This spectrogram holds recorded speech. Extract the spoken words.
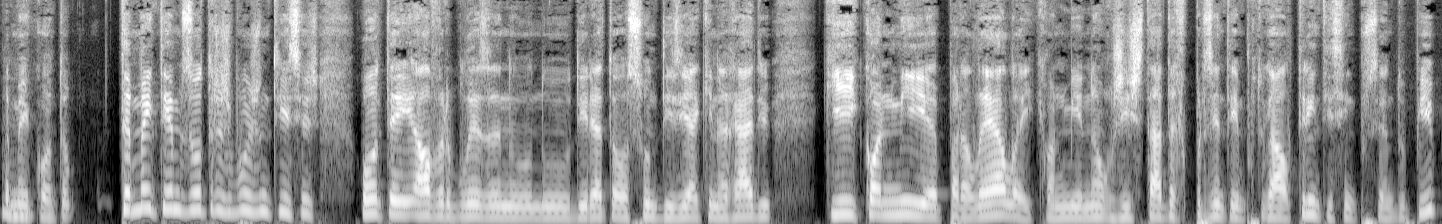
também uhum. contam. Também temos outras boas notícias. Ontem, Álvaro Beleza, no, no Direto ao Assunto, dizia aqui na rádio que a economia paralela, a economia não registada, representa em Portugal 35% do PIB.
